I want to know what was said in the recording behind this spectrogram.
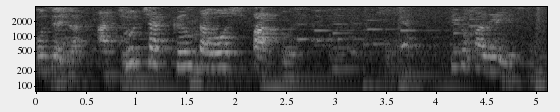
ou seja, a chucha canta los patos. Por que, que eu falei isso?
